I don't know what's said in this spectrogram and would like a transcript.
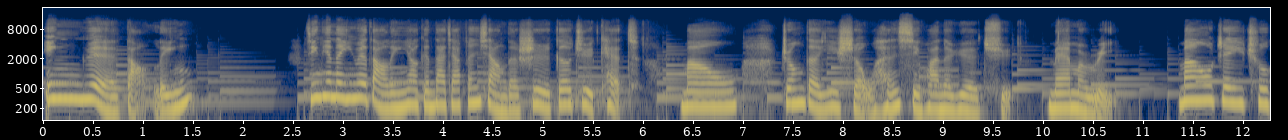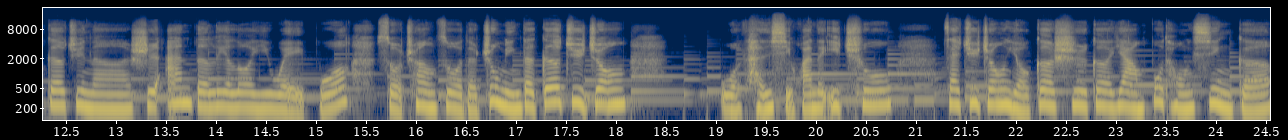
音乐导聆，今天的音乐导聆要跟大家分享的是歌剧《Cat》猫中的一首我很喜欢的乐曲《Memory》。猫这一出歌剧呢，是安德烈·洛伊·韦伯所创作的著名的歌剧中，我很喜欢的一出。在剧中有各式各样、不同性格、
